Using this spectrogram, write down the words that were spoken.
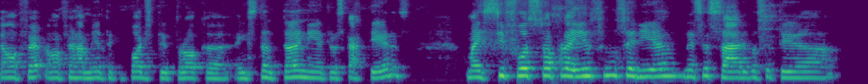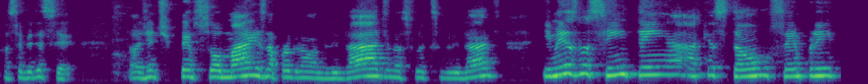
é uma, é uma ferramenta que pode ter troca instantânea entre as carteiras, mas se fosse só para isso, não seria necessário você ter a, a CBDC. Então, a gente pensou mais na programabilidade, nas flexibilidades, e mesmo assim tem a questão sempre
